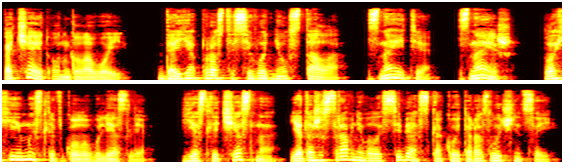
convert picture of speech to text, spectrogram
Качает он головой. Да я просто сегодня устала. Знаете, знаешь, плохие мысли в голову лезли. Если честно, я даже сравнивала себя с какой-то разлучницей.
